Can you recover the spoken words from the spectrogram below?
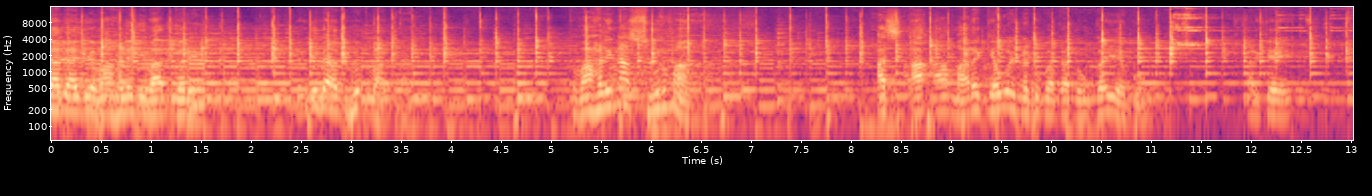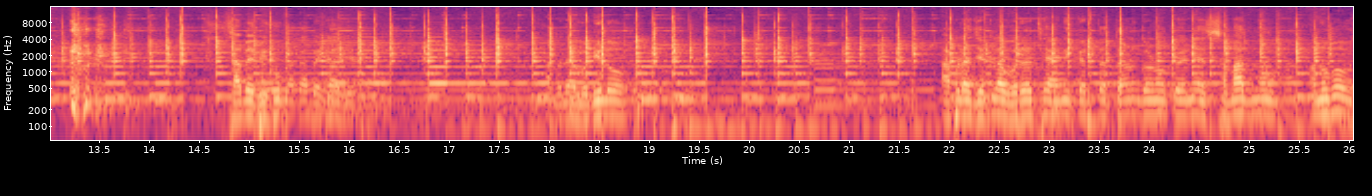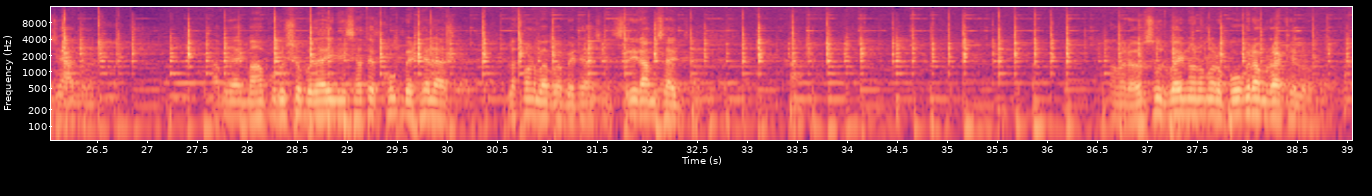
દાદા જે વાહળીની વાત કરી. બે અદ્ભુત વાત થાય. વાહળીના સૂરમાં આ આ મારે કેવું હોય નટુ કાકા, તો હું કહી શકું. કારણ કે સાબે ભીખુ કાકા બેઠા છે. આ બધા વડીલો આપણા જેટલા વર્ષ થયા એની કરતાં ત્રણ ગણો તો એને સમાજનો અનુભવ છે આગળ આ બધા મહાપુરુષો બધા એની સાથે ખૂબ બેઠેલા છે. લખમણ બાપા બેઠા છે, શ્રીરામ સાહેબ હા. અમારે હરસુરભાઈનો અમારો પ્રોગ્રામ રાખેલો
